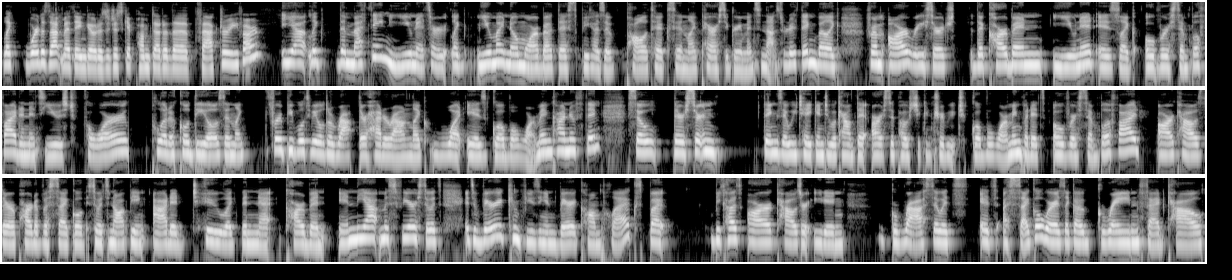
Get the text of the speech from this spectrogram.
Like, where does that methane go? Does it just get pumped out of the factory farm? Yeah, like the methane units are like you might know more about this because of politics and like Paris agreements and that sort of thing, but like from our research, the carbon unit is like oversimplified and it's used for political deals and like for people to be able to wrap their head around like what is global warming kind of thing. So there's certain things that we take into account that are supposed to contribute to global warming, but it's oversimplified. Our cows, they're a part of a cycle, so it's not being added to like the net carbon in the atmosphere. So it's it's very confusing and very complex, but because our cows are eating grass, so it's it's a cycle whereas like a grain-fed cow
